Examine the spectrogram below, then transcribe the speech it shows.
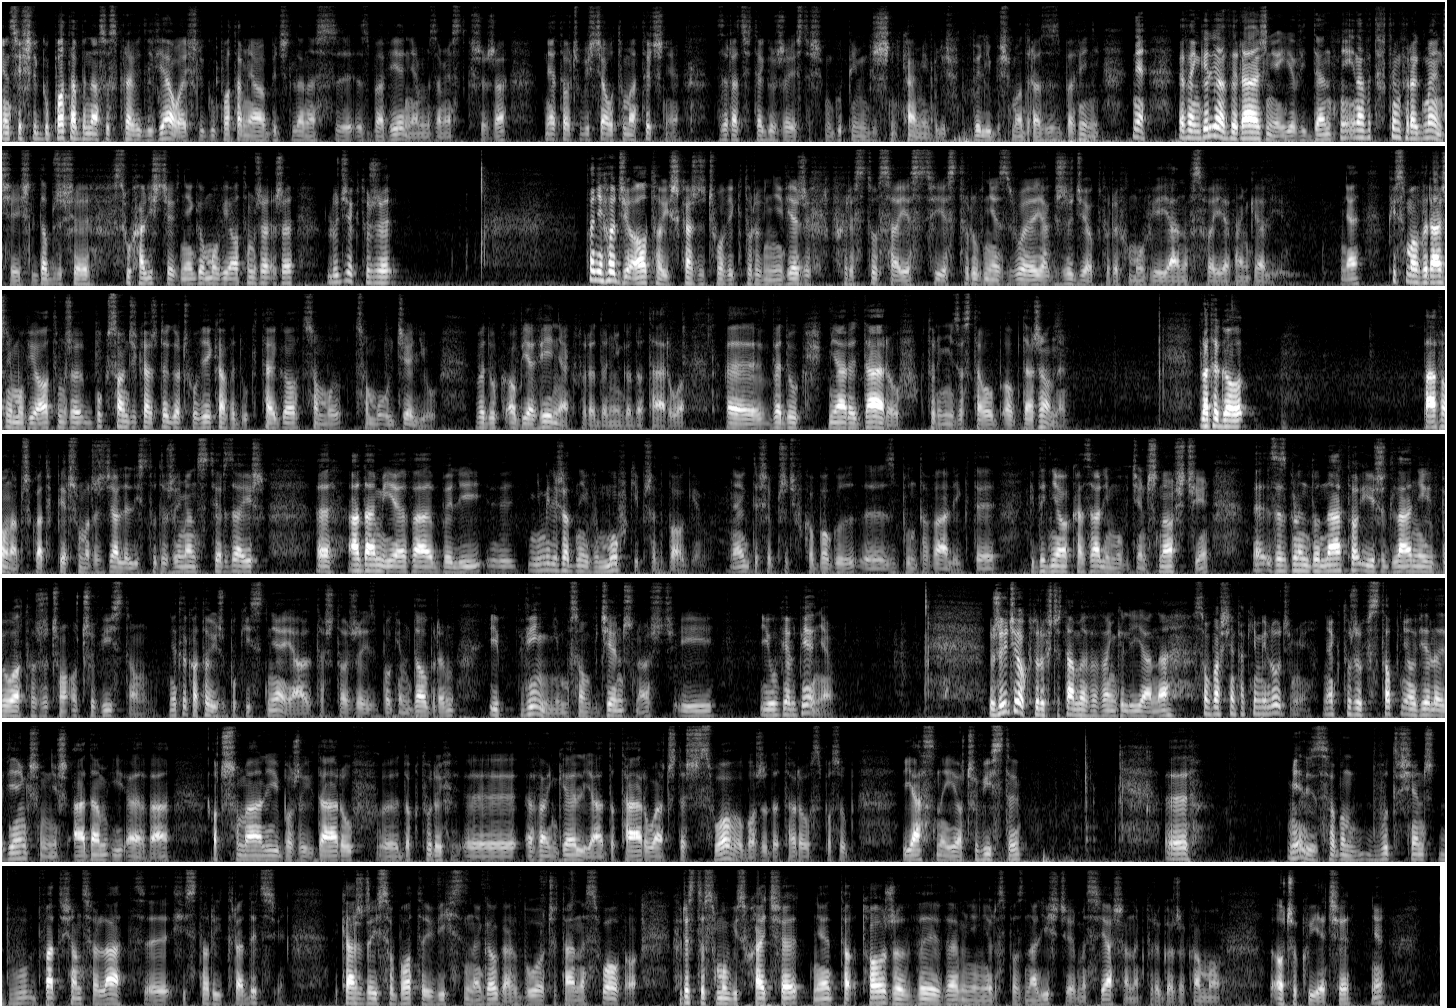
więc jeśli głupota by nas usprawiedliwiała, jeśli głupota miała być dla nas y, zbawieniem zamiast krzyża, nie, to oczywiście automatycznie, z racji tego, że jesteśmy głupimi grzesznikami, bylibyśmy od razu zbawieni. Nie, Ewangelia wyraźnie i ewidentnie, i nawet w tym fragmencie, jeśli dobrze się wsłuchaliście w niego, mówi o tym, że, że ludzie, którzy to nie chodzi o to, iż każdy człowiek, który nie wierzy w Chrystusa, jest, jest równie zły jak Żydzi, o których mówi Jan w swojej Ewangelii. Nie? Pismo wyraźnie mówi o tym, że Bóg sądzi każdego człowieka według tego, co mu, co mu udzielił, według objawienia, które do niego dotarło, e, według miary darów, którymi został obdarzony. Dlatego Paweł na przykład w pierwszym rozdziale listu do Rzymian stwierdza, iż Adam i Ewa byli, e, nie mieli żadnej wymówki przed Bogiem, nie? gdy się przeciwko Bogu e, zbuntowali, gdy, gdy nie okazali Mu wdzięczności, ze względu na to, iż dla nich było to rzeczą oczywistą. Nie tylko to, iż Bóg istnieje, ale też to, że jest Bogiem dobrym i winni Mu są wdzięczność i, i uwielbienie. Żydzi, o których czytamy w Ewangelii Jana, są właśnie takimi ludźmi, nie? którzy w stopniu o wiele większym niż Adam i Ewa otrzymali Bożych darów, y, do których y, Ewangelia dotarła, czy też Słowo Boże dotarło w sposób jasny i oczywisty, y, mieli ze sobą 2000, 2000 lat historii tradycji. Każdej soboty w ich synagogach było czytane słowo. Chrystus mówi: Słuchajcie, nie, to, to, że wy we mnie nie rozpoznaliście Mesjasza, na którego rzekomo oczekujecie, nie,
